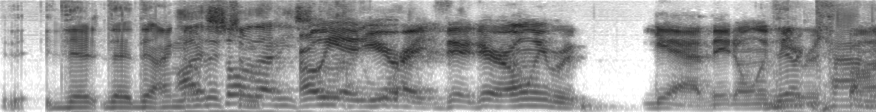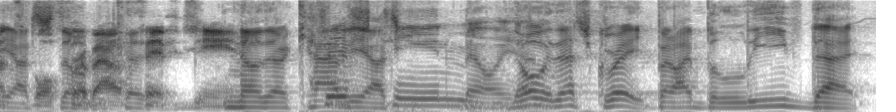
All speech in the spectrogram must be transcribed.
There- there- there- I know I there's saw some- that he's Oh yeah, you're right. They're, they're only re- yeah, they'd only be there are caveats responsible though, for about because- fifteen. No, there are caveats. 15 million. No, that's great, but I believe that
